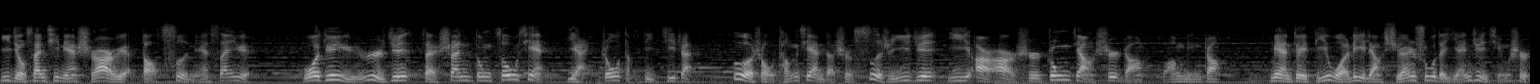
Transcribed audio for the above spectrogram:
一九三七年十二月到次年三月，国军与日军在山东邹县、兖州等地激战，扼守藤县的是四十一军一二二师中将师长王明章。面对敌我力量悬殊的严峻形势，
